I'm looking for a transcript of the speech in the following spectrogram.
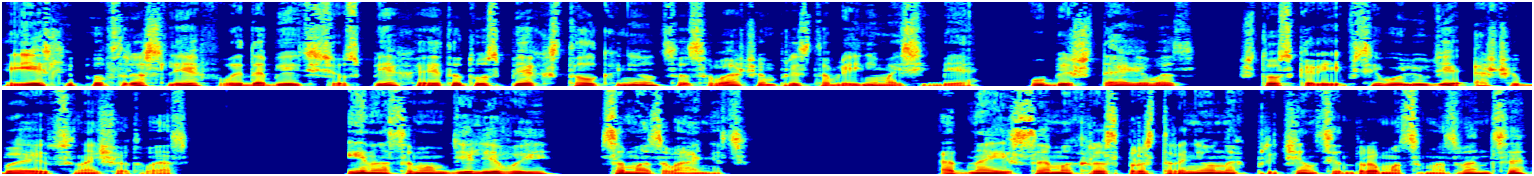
Если повзрослев вы добьетесь успеха, этот успех столкнется с вашим представлением о себе, убеждая вас, что, скорее всего, люди ошибаются насчет вас. И на самом деле вы самозванец. Одна из самых распространенных причин синдрома самозванца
